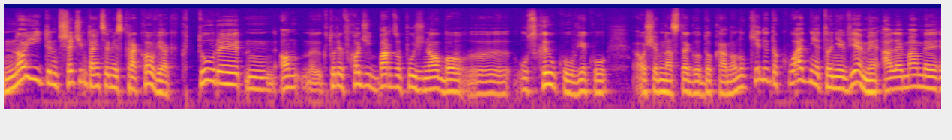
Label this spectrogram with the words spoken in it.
No i tym trzecim tańcem jest krakowiak, który, on, który wchodzi bardzo późno, bo e, u schyłku wieku XVIII do kanonu. Kiedy dokładnie to nie wiemy, ale mamy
